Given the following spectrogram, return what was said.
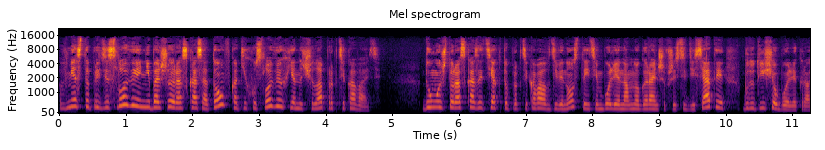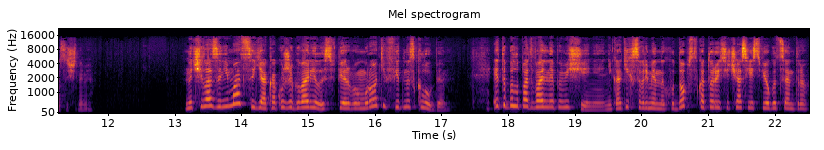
Вместо предисловия небольшой рассказ о том, в каких условиях я начала практиковать. Думаю, что рассказы тех, кто практиковал в 90-е и тем более намного раньше в 60-е, будут еще более красочными. Начала заниматься я, как уже говорилось в первом уроке, в фитнес-клубе. Это было подвальное помещение. Никаких современных удобств, которые сейчас есть в йога-центрах,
